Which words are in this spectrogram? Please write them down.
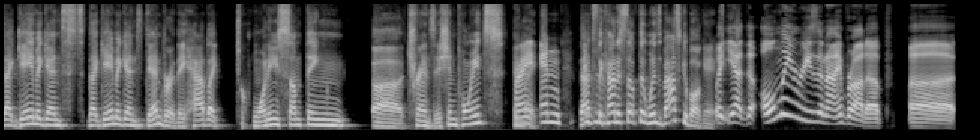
that game against that game against Denver they had like 20 something uh transition points and, right. like, and that's the kind of stuff that wins basketball games But yeah, the only reason I brought up uh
